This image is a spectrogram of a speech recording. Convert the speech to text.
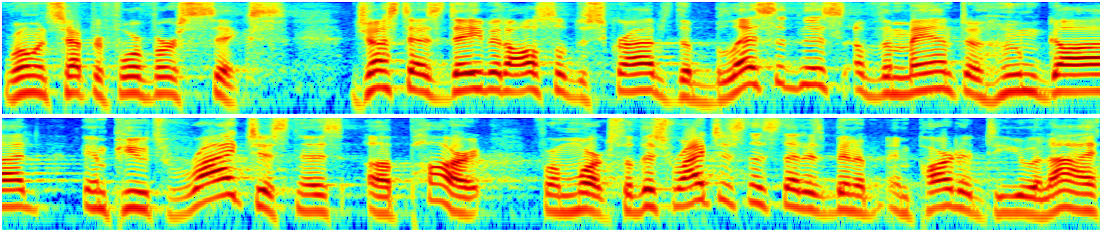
Romans chapter 4, verse 6 just as David also describes the blessedness of the man to whom God imputes righteousness apart from works. So, this righteousness that has been imparted to you and I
